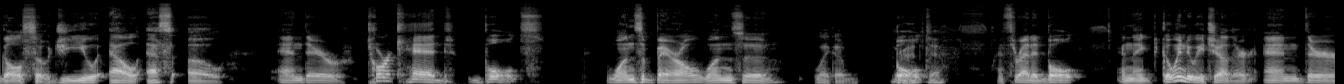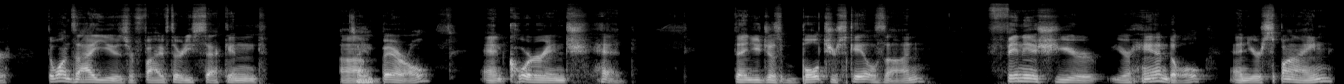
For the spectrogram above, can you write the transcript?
Gulso, G U L S O, and they're torque head bolts. One's a barrel, one's a like a bolt, Thread, a threaded bolt, and they go into each other. And they're the ones I use are five thirty second um, barrel and quarter inch head. Then you just bolt your scales on, finish your your handle and your spine,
